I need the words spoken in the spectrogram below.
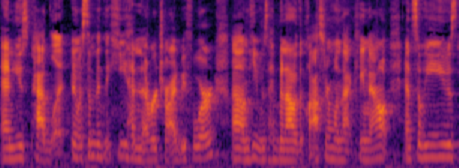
and used Padlet. It was something that he had never tried before. Um, he was had been out of the classroom when that came out, and so he used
